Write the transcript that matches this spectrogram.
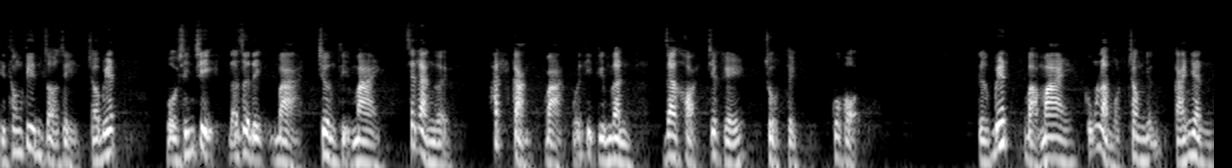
thì thông tin dò dỉ cho biết Bộ Chính trị đã dự định bà Trương Thị Mai sẽ là người hất cẳng bà Nguyễn Thị Kim Ngân ra khỏi chiếc ghế Chủ tịch Quốc hội. Được biết bà Mai cũng là một trong những cá nhân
